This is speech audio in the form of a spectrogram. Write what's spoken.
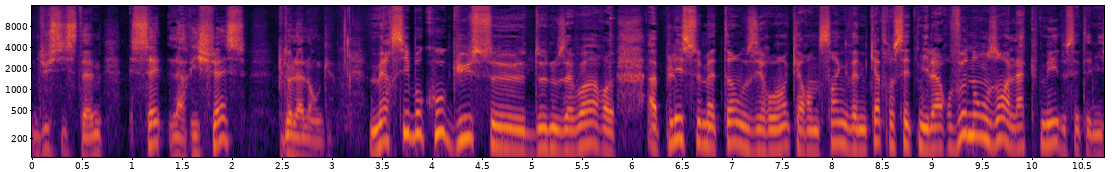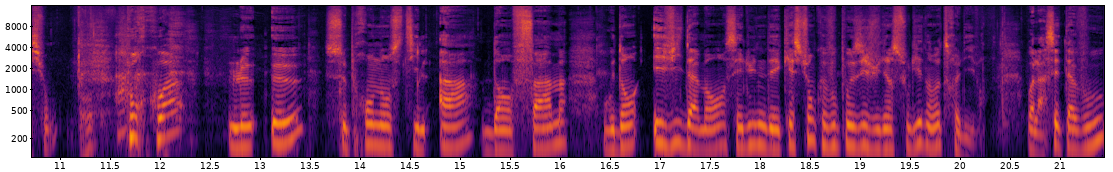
du système. C'est la richesse de la langue. Merci beaucoup Gus de nous avoir appelé ce matin au 01 45 24 7000. Alors venons-en à l'acmé de cette émission. Pourquoi le E se prononce-t-il A dans femme ou dans évidemment? C'est l'une des questions que vous posez, Julien Soulier, dans votre livre. Voilà, c'est à vous.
